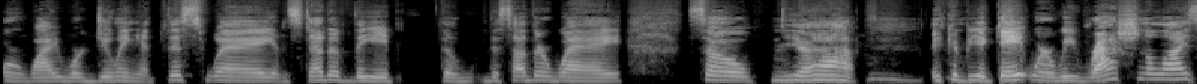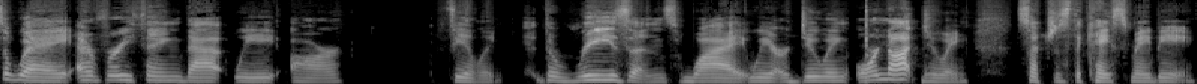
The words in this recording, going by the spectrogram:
or why we're doing it this way instead of the the this other way. So yeah it can be a gate where we rationalize away everything that we are feeling the reasons why we are doing or not doing such as the case may be.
